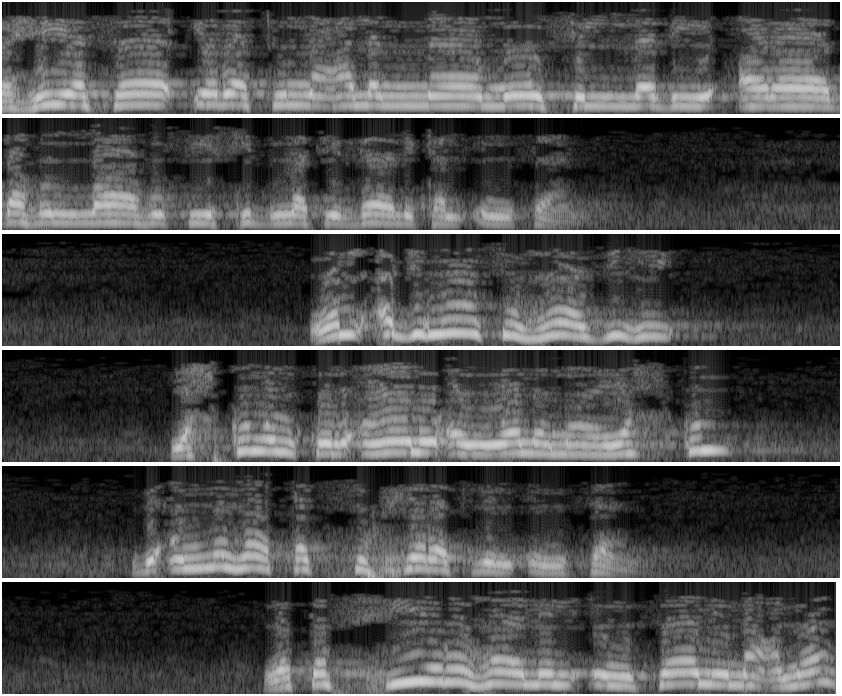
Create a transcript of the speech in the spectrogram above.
فهي سائرة على الناموس الذي أراده الله في خدمة ذلك الإنسان. والأجناس هذه يحكم القرآن أول ما يحكم بأنها قد سخرت للإنسان. وتسخيرها للإنسان معناه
